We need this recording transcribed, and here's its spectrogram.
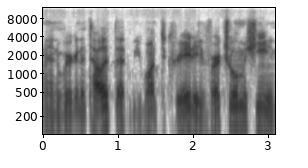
And we're going to tell it that we want to create a virtual machine.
